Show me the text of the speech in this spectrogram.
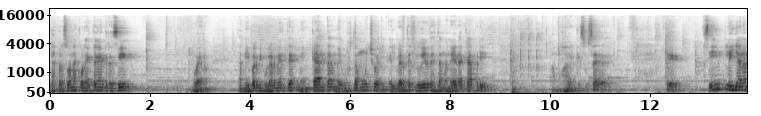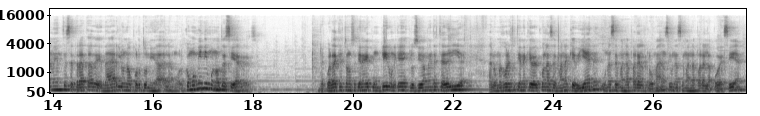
las personas conectan entre sí? Bueno, a mí particularmente me encanta, me gusta mucho el, el verte fluir de esta manera, Capri. Vamos a ver qué sucede que simple y llanamente se trata de darle una oportunidad al amor. Como mínimo no te cierres. Recuerda que esto no se tiene que cumplir única y exclusivamente este día. A lo mejor esto tiene que ver con la semana que viene, una semana para el romance, una semana para la poesía.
